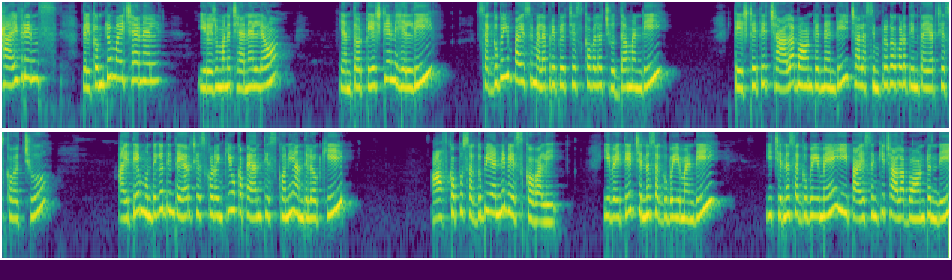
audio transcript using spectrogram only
Hi friends welcome to my channel. ఈరోజు మన ఛానల్లో ఎంతో టేస్టీ అండ్ హెల్దీ సగ్గుబియ్యం పాయసం ఎలా ప్రిపేర్ చేసుకోవాలో చూద్దామండి. టేస్ట్ అయితే చాలా బాగుంటుందండి. చాలా సింపుల్గా కూడా దీన్ని తయారు చేసుకోవచ్చు. అయితే ముందుగా దీన్ని తయారు చేసుకోవడానికి ఒక ప్యాన్ తీసుకొని అందులోకి హాఫ్ కప్పు సగ్గుబియ్యాన్ని వేసుకోవాలి. ఇవైతే చిన్న సగ్గుబియ్యం అండి. ఈ చిన్న సగ్గుబియ్యమే ఈ పాయసంకి చాలా బాగుంటుంది.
